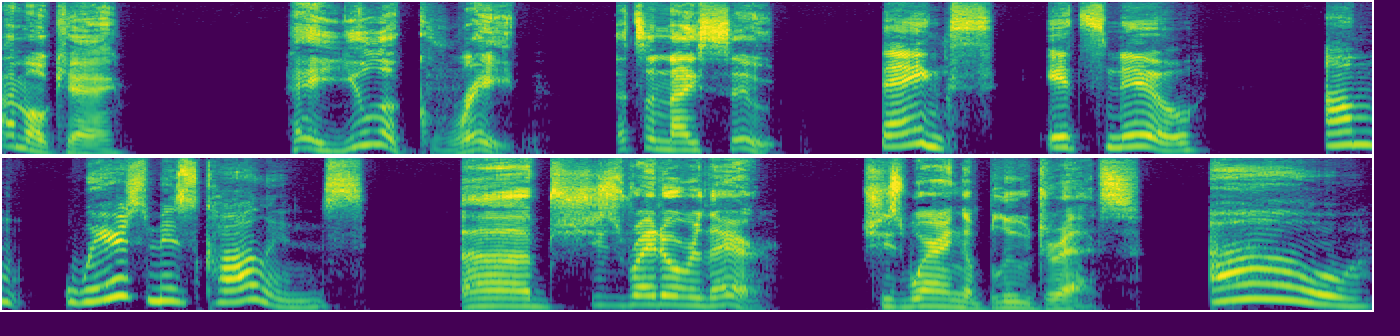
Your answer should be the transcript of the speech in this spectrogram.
I'm okay. Hey, you look great. That's a nice suit. Thanks. It's new. Um, where's Ms. Collins? Uh, she's right over there. She's wearing a blue dress. Oh,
